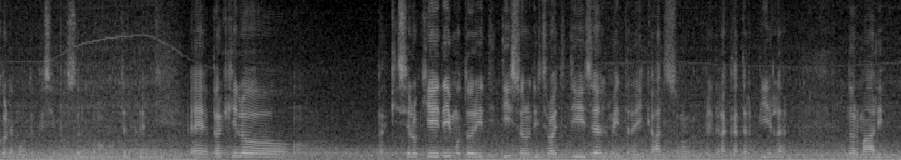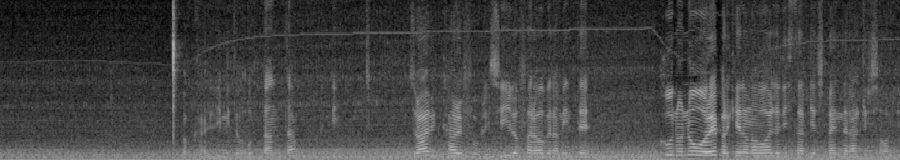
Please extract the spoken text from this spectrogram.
con le moto che si possono ottenere eh, per chi lo per chi se lo chiede i motori DT sono Detroit Diesel mentre i CAT sono quelli della Caterpillar normali. Ok limite 80 quindi driving carefully sì lo farò veramente con onore perché non ho voglia di starvi a spendere altri soldi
